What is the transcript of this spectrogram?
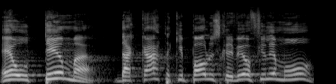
é o tema da carta que Paulo escreveu a Filemon.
